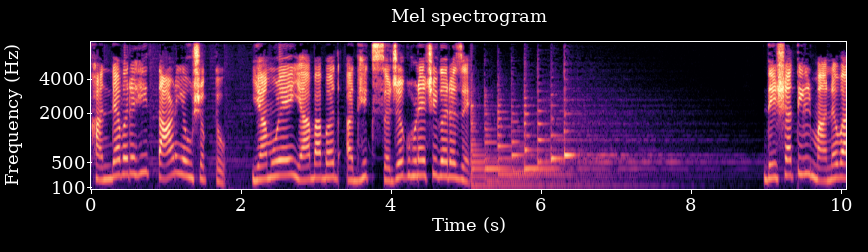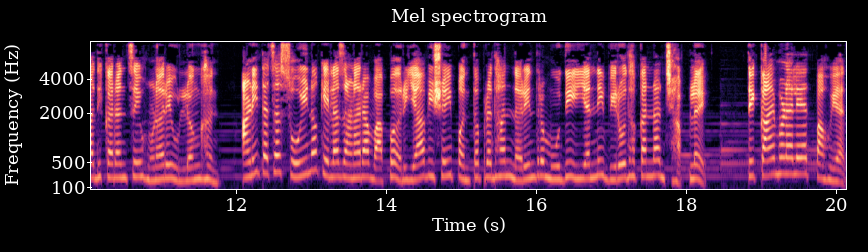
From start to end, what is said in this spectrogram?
खांद्यावरही ताण येऊ शकतो. यामुळे याबाबत अधिक सजग होण्याची गरज आहे. देशातील मानवाधिकारांचे होणारे उल्लंघन आणि त्याचा सोयीनं केला जाणारा वापर याविषयी पंतप्रधान नरेंद्र मोदी यांनी विरोधकांना झापलंय. ते काय म्हणाले आहेत पाहूयात.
